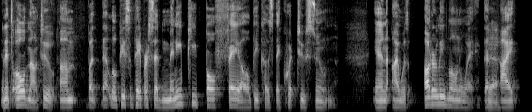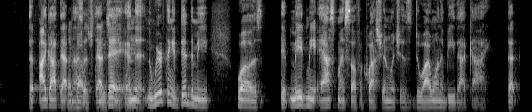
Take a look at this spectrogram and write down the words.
and it's old now too. Um, but that little piece of paper said many people fail because they quit too soon, and I was utterly blown away that Yeah. I that I got that Like message that, there day. And the, the weird thing it did to me was it made me ask myself a question, which is, do I want to be that guy? That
